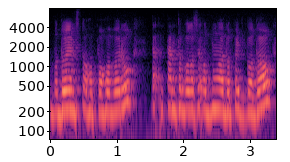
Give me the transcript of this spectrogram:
alebo dojem z toho pohovoru. Ta, tam to bolo, že od 0 do 5 bodov.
